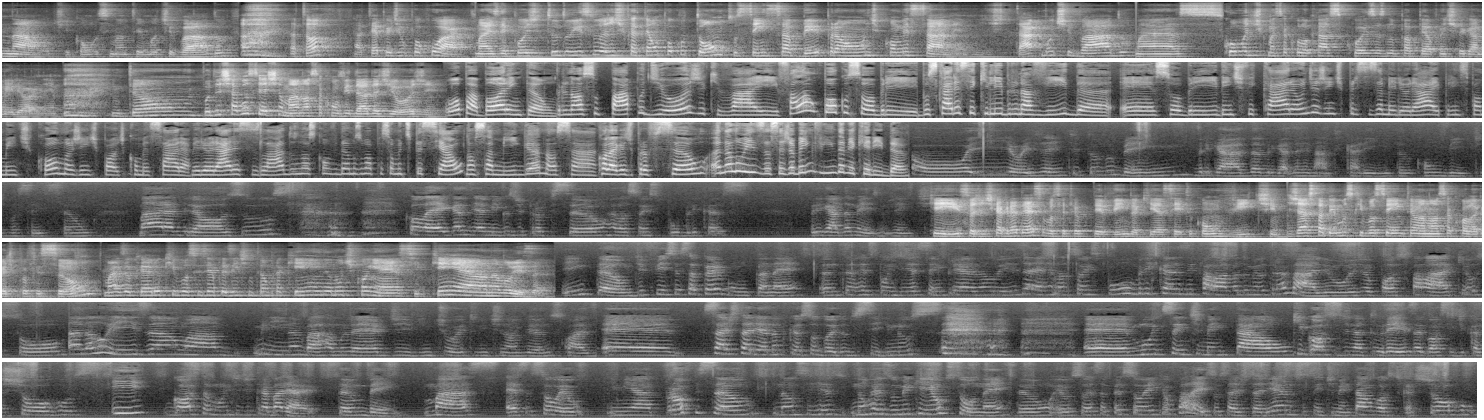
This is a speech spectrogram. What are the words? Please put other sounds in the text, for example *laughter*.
como se manter motivado. Ai, até, até perdi um pouco o ar. Mas depois de tudo isso, a gente fica até um pouco tonto sem saber para onde começar, né? A gente tá motivado, mas como a gente começa a colocar as coisas no papel para enxergar melhor, né? Ah, então, vou deixar você chamar a nossa convidada de hoje. Opa, bora então pro nosso papo de hoje que vai falar um pouco sobre buscar esse equilíbrio na vida, é sobre identificar onde a gente precisa melhorar e principalmente como a gente pode começar a melhorar esses lados. Nós convidamos uma pessoa muito especial, nossa amiga, nossa colega de profissão, Ana Luísa. Seja bem-vinda, minha querida. Oi, oi, gente, tudo bem? Obrigada, obrigada, Renata e Karine, pelo convite. Vocês são maravilhosos, *laughs* colegas e amigos de profissão, relações públicas. Obrigada mesmo, gente. Que isso, a gente que agradece você ter, ter vindo aqui, aceito o convite. Já sabemos que você então é a nossa colega de profissão, mas eu quero que você se apresente então para quem ainda não te conhece. Quem é a Ana Luísa? Então, difícil essa pergunta, né? Antes eu respondia sempre a Ana Luísa é Relações Públicas e falava do meu trabalho. Hoje eu posso falar que eu sou Ana Luísa, uma menina barra mulher de 28, 29 anos quase. É sagitariana, porque eu sou doida dos signos. *laughs* é, muito sentimental, que gosta de natureza, gosta de cachorros e gosta muito de trabalhar também. Mas essa sou eu e minha profissão não se resu não resume quem eu sou, né? Então eu sou essa pessoa aí que eu falei, sou sagitariana, sou sentimental, gosto de cachorro,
